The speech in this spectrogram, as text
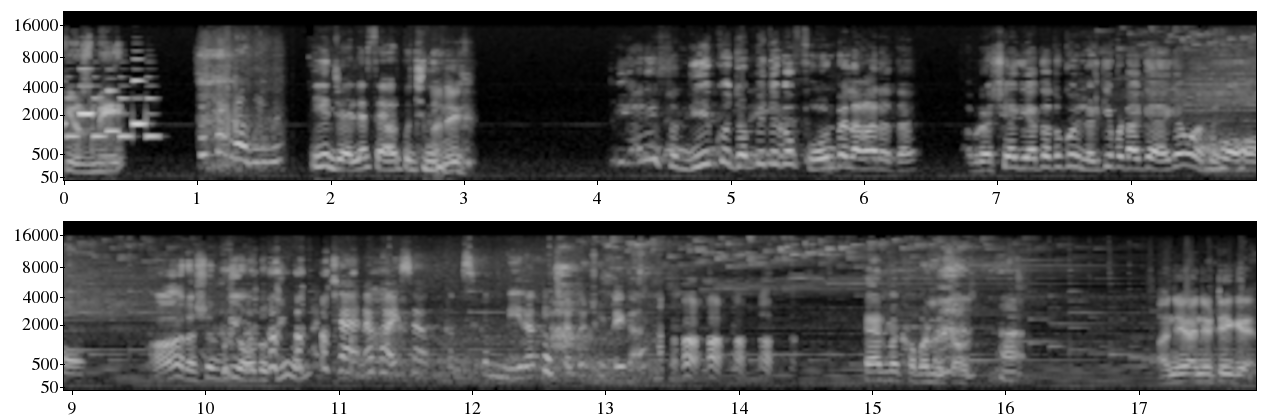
Excuse me. है ये जेलस है और कुछ हाँ नहीं यार संदीप को जब भी देखो फ़ोन पे लगा रहता है। अब रशिया गया था तो कोई लड़की पटा के आया क्या वहाँ से? हाँ रशियन बड़ी हॉट होती है। अच्छा है ना भाई साहब कम से कम मेरा पीछा तो छूटेगा। खैर मैं खबर लेता हूँ। हाँ। हाँ जी हाँ जी ठीक है।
